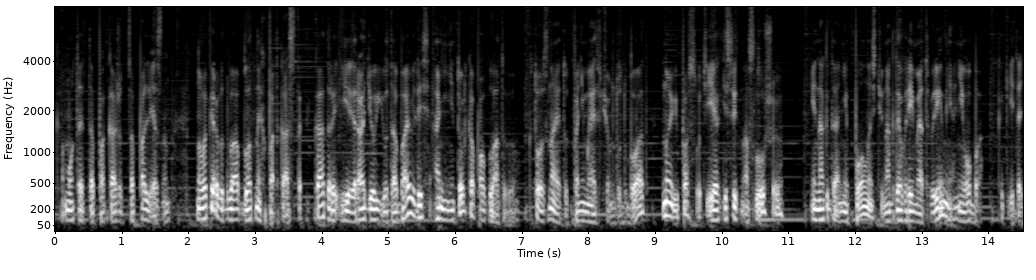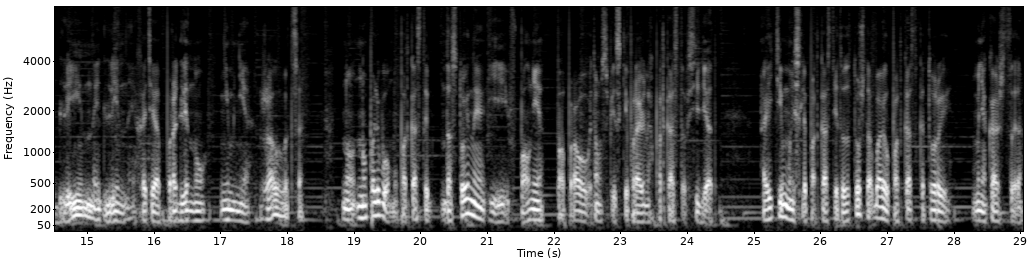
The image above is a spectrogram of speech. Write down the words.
кому-то это покажется полезным. Ну, во-первых, два блатных подкаста «Кадры» и «Радио Ю» добавились. Они не только по блату, кто знает, тут понимает, в чем тут блат, но и по сути. Я их действительно слушаю. Иногда не полностью, иногда время от времени. Они оба какие-то длинные-длинные, хотя про длину не мне жаловаться. Но, но по-любому подкасты достойные и вполне по праву в этом списке правильных подкастов сидят. А эти мысли подкаст я туда тоже добавил. Подкаст, который, мне кажется,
